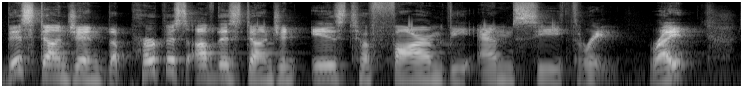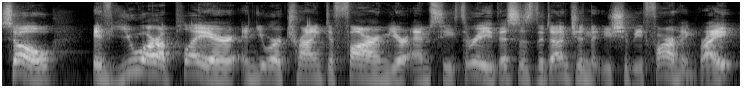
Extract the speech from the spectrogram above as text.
this dungeon, the purpose of this dungeon is to farm the MC3, right? So, if you are a player and you are trying to farm your MC3, this is the dungeon that you should be farming, right?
